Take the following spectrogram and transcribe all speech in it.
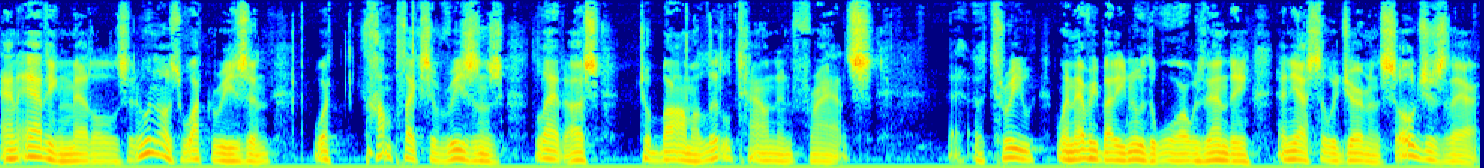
and adding metals and who knows what reason what complex of reasons led us to bomb a little town in France. Uh, three, when everybody knew the war was ending, and yes, there were German soldiers there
